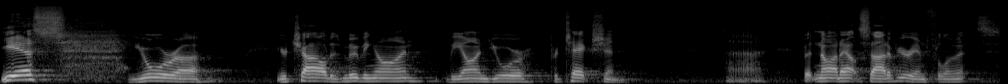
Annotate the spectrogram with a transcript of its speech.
Yes, your, uh, your child is moving on beyond your protection, uh, but not outside of your influence.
